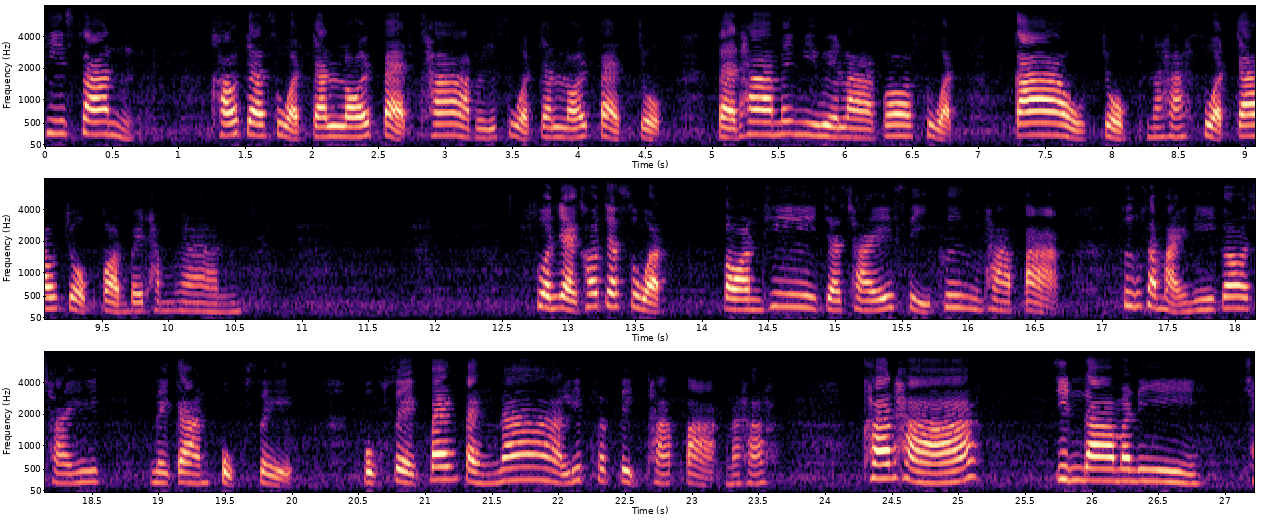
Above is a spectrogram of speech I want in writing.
ที่สั้นเขาจะสวดกันร้อยแปดคาบหรือสวดกันร้อยแปดจบ แต่ถ้าไม่มีเวลาก็สวดเก้าจบนะคะ สวดเก้าจบก่อนไปทำงาน ส่วนใหญ่เขาจะสวดตอนที่จะใช้สีพึ่งทาปาก ซึ่งสมัยนี้ก็ใช้ในการปลุกเสก ปลุกเสกแป้งแต่งหน้าลิปสติกทาปากนะคะคาถาจินดามณีฉ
